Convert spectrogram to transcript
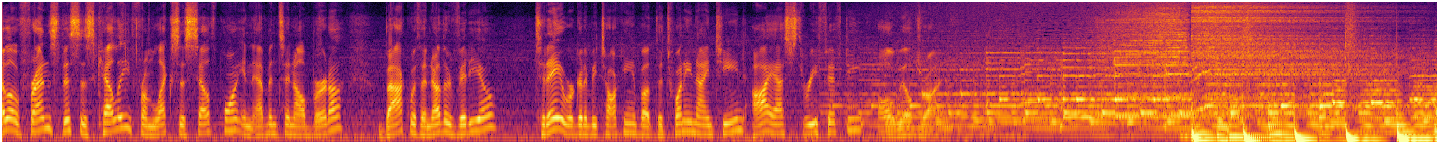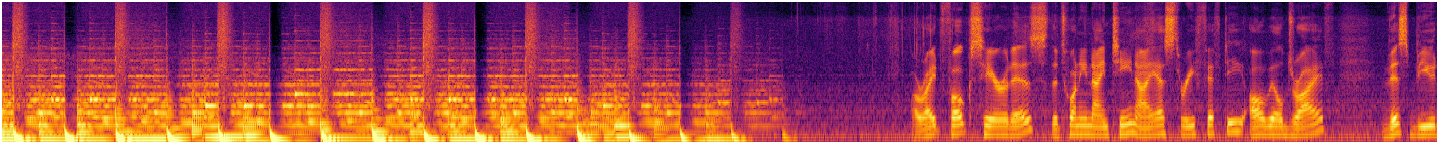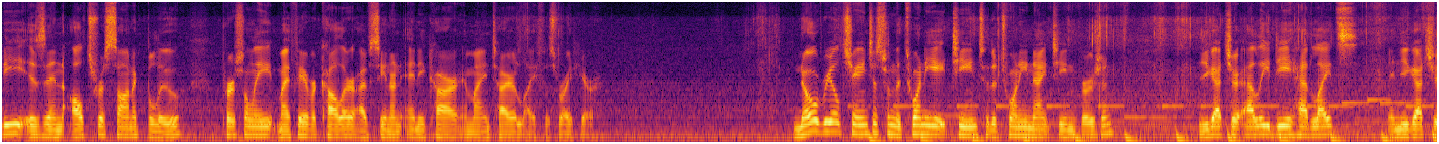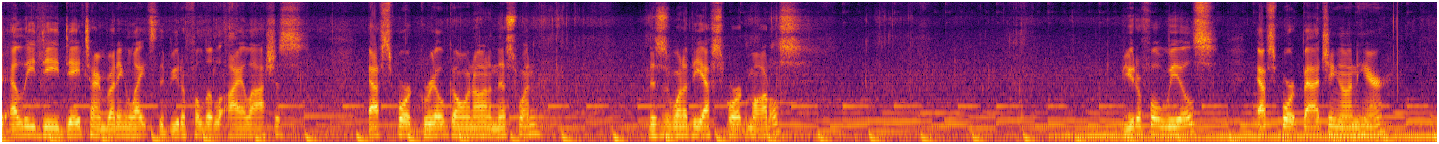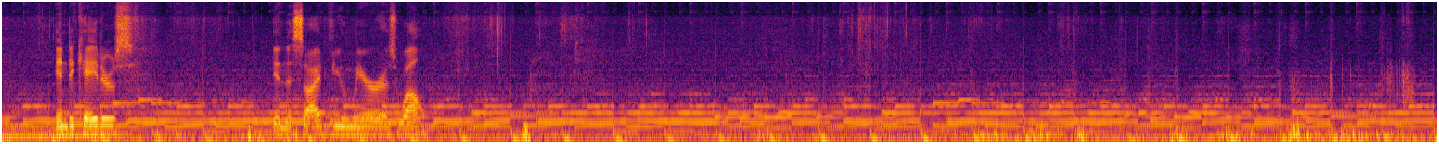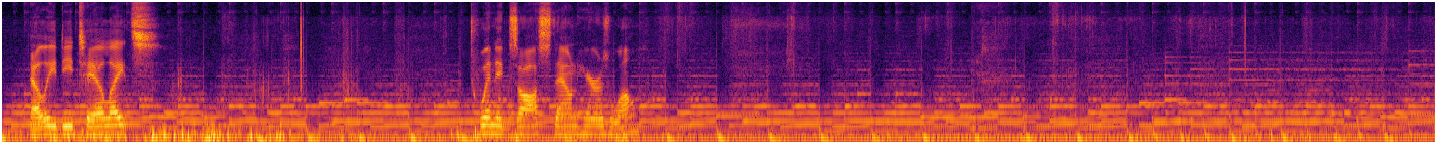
Hello friends, this is Kelley from Lexus South Pointe in Edmonton, Alberta, back with another video. Today we're going to be talking about the 2019 IS350 all-wheel drive. All right folks, here it is, the 2019 IS350 all-wheel drive. This beauty is in ultrasonic blue. Personally, my favorite color I've seen on any car in my entire life is right here. No real changes from the 2018 to the 2019 version. You got your LED headlights and you got your LED daytime running lights, the beautiful little eyelashes. F-Sport grille going on in this one. This is one of the F-Sport models. Beautiful wheels, F-Sport badging on here indicators in the side view mirror as well. LED taillights, twin exhausts down here as well.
